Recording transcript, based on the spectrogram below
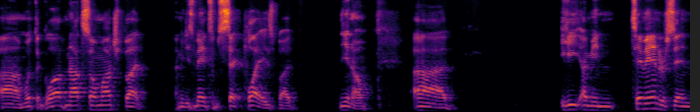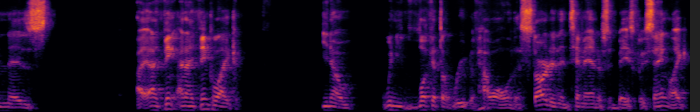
Um, with the glove, not so much, but I mean, he's made some sick plays, but you know, uh, he, I mean, Tim Anderson is, I, I think, and I think like, you know, when you look at the root of how all of this started, and Tim Anderson basically saying like,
